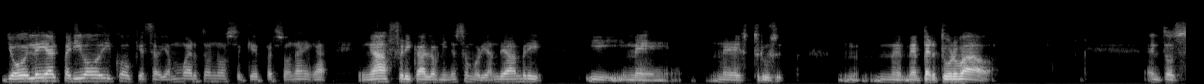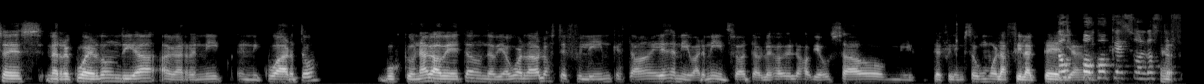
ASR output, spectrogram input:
Yo leía el periódico que se habían muerto no sé qué personas en, en África, los niños se morían de hambre y, y me, me, me, me perturbaba. Entonces me recuerdo un día agarré mi, en mi cuarto busqué una gaveta donde había guardado los tefilín que estaban ahí desde mi bar mitzvah, tal vez los había usado, mis tefilín son como las filacterias. Un poco que son los tefilín.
